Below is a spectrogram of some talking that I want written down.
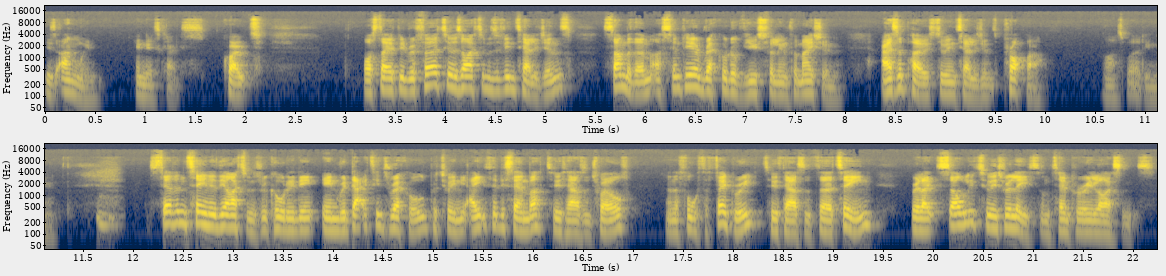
is Unwin in this case. Quote, Whilst they have been referred to as items of intelligence, some of them are simply a record of useful information, as opposed to intelligence proper. Nice wording there. Mm. 17 of the items recorded in, in Redacted's record between the 8th of December 2012 and the 4th of February 2013 relate solely to his release on temporary licence.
